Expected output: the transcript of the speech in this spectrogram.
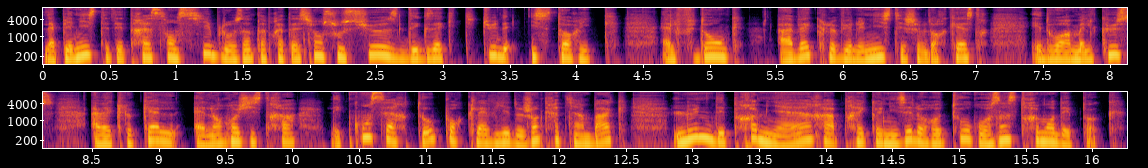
La pianiste était très sensible aux interprétations soucieuses d'exactitude historique. Elle fut donc, avec le violoniste et chef d'orchestre Édouard Melkus, avec lequel elle enregistra les concertos pour clavier de Jean-Chrétien Bach, l'une des premières à préconiser le retour aux instruments d'époque.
